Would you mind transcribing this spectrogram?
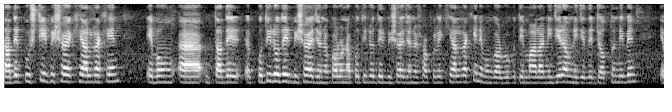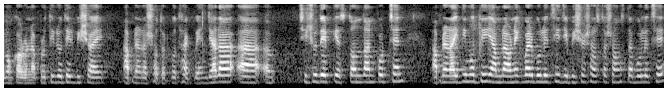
তাদের পুষ্টির বিষয়ে খেয়াল রাখেন এবং তাদের প্রতিরোধের বিষয়ে যেন, করোনা প্রতিরোধের বিষয়ে যেন সকলে খেয়াল রাখেন এবং গর্ভবতী মারা নিজেরাও নিজেদের যত্ন নেবেন এবং করোনা প্রতিরোধের বিষয়ে আপনারা সতর্ক থাকবেন। যারা শিশুদেরকে স্তনদান করছেন, আপনারা ইতিমধ্যেই আমরা অনেকবার বলেছি যে বিশ্ব স্বাস্থ্য সংস্থা বলেছে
